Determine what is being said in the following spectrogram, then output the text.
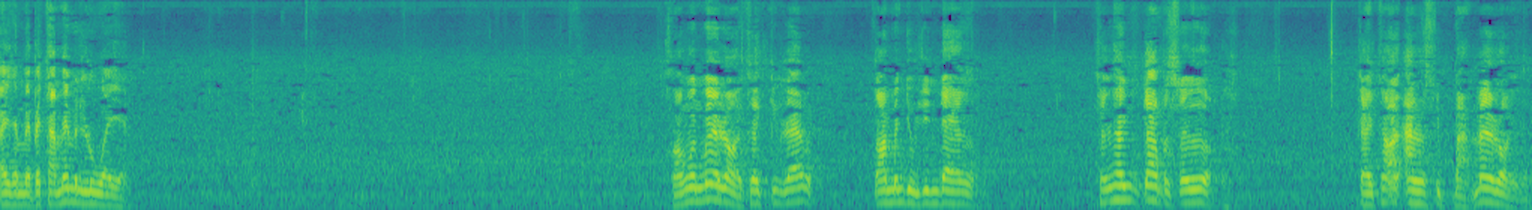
ไปทำไมไปทำให้มันรวยอะของมันไม่อร่อยเคยกินแล้ว ตอนมันอยู่ยินแดง ฉันให้เจ้าไปซื้อไก่ทอดอันสิบบาทไม่อร่อยเลย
